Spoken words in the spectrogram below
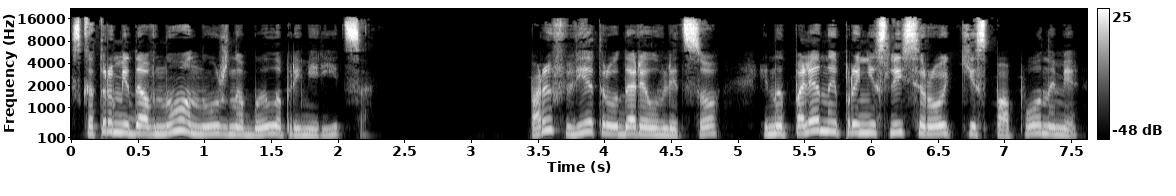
с которыми давно нужно было примириться. Порыв ветра ударил в лицо, и над поляной пронеслись рокки с попонами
